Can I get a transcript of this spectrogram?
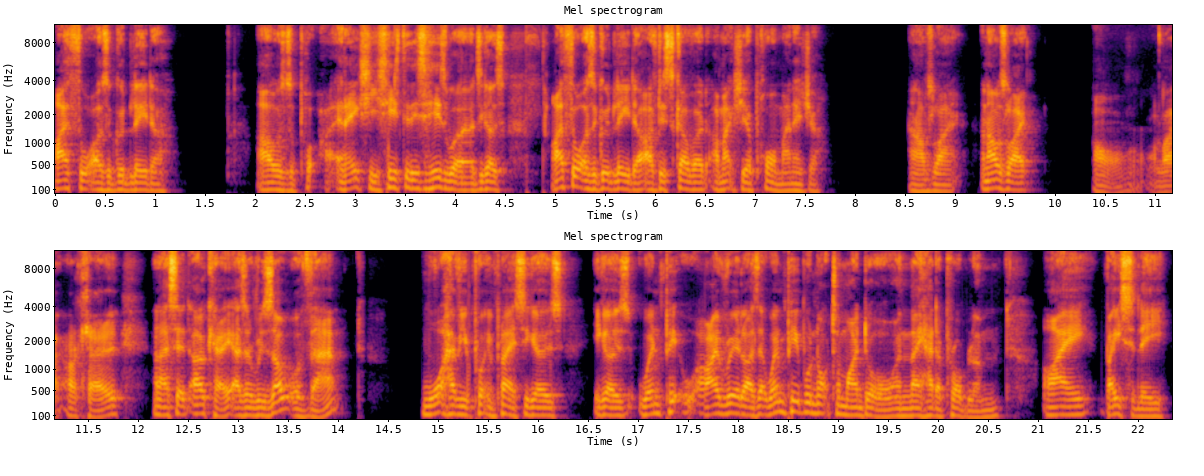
"I thought I was a good leader. I was a poor, and actually, he's, these his words. He goes, "I thought I was a good leader. I've discovered I'm actually a poor manager." And I was like, and I was like, oh, like, okay. And I said, okay, as a result of that, what have you put in place? He goes, he goes, when people, I realized that when people knocked on my door and they had a problem, I basically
